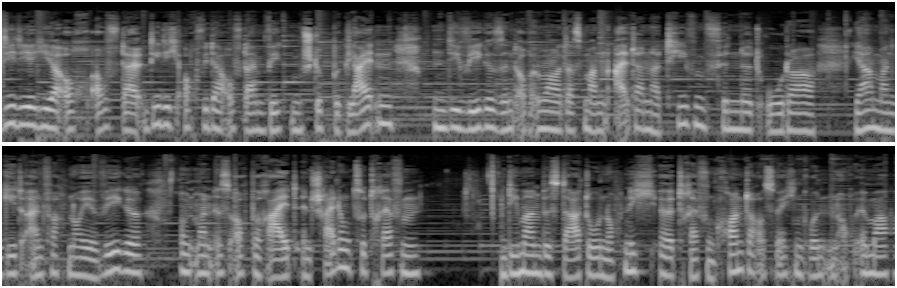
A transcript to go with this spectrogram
die dir hier auch auf die dich auch wieder auf deinem Weg ein Stück begleiten. Die Wege sind auch immer, dass man Alternativen findet oder ja, man geht einfach neue Wege und man ist auch bereit, Entscheidungen zu treffen die man bis dato noch nicht äh, treffen konnte, aus welchen Gründen auch immer,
